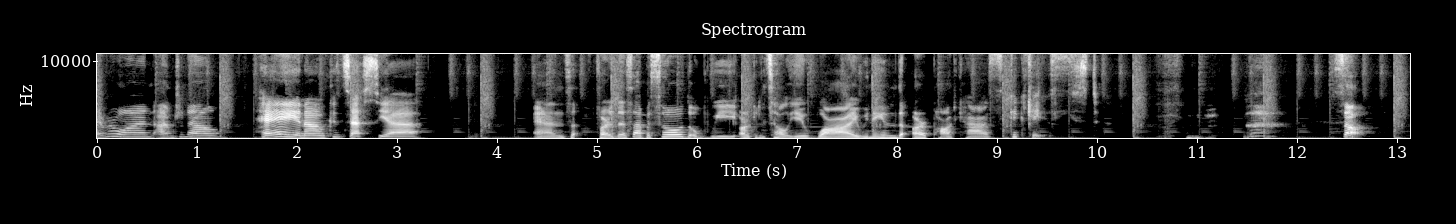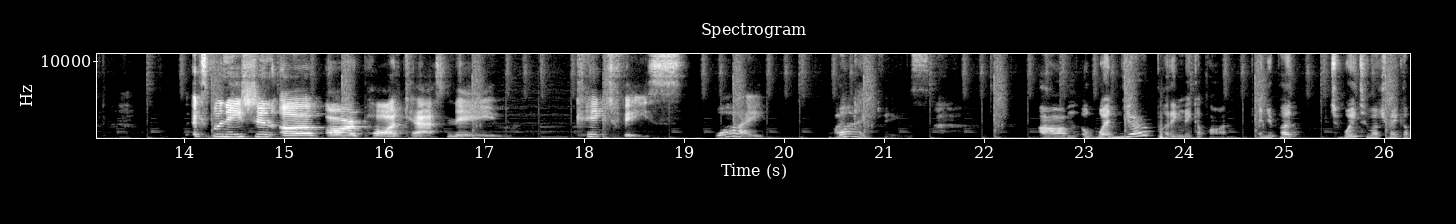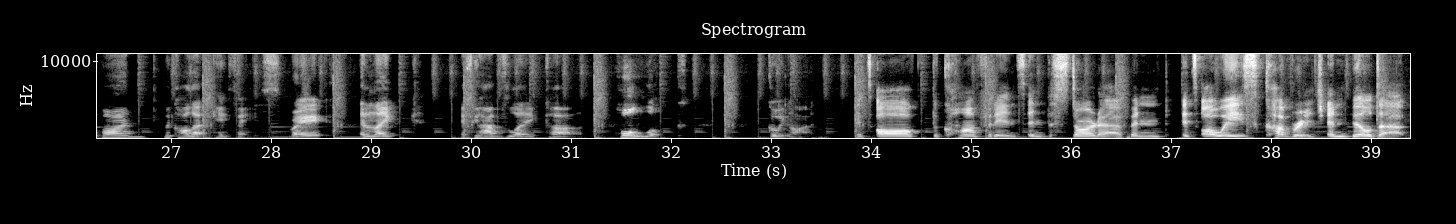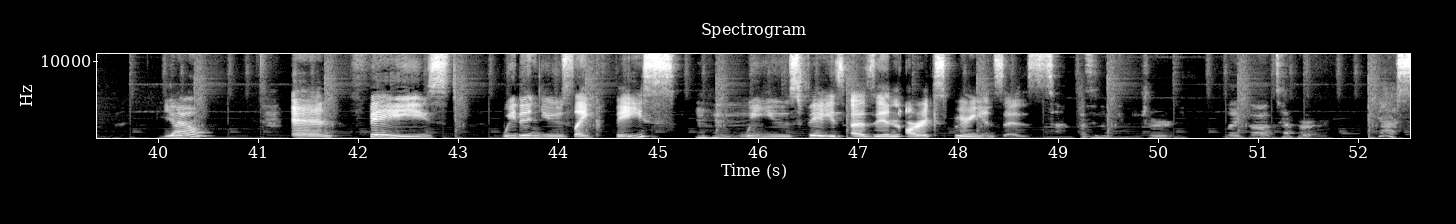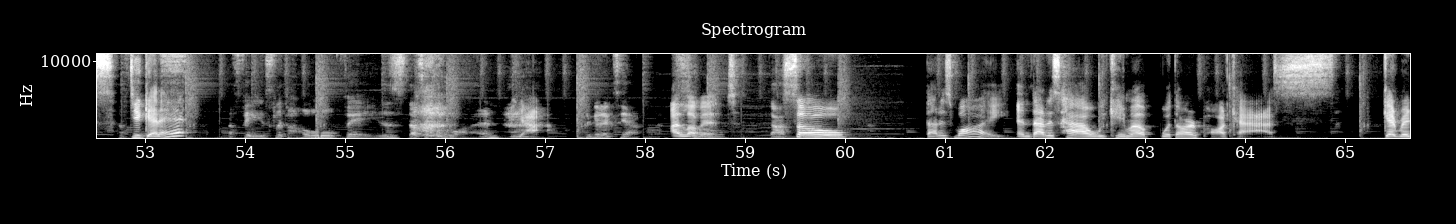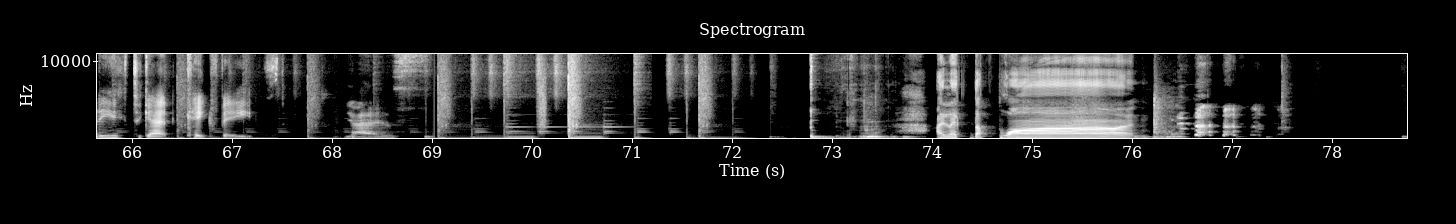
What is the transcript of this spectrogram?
everyone. I'm Janelle. Hey, and I'm Concessia. And for this episode, we are going to tell you why we named our podcast Cake Phased. so, Explanation of our podcast name Caked Phase. Why? why Why? cake face? Um, when you're putting makeup on and you put way too much makeup on, we call that cake face, right? And like, if you have like a whole look going on. It's all the confidence and the startup, and it's always coverage and build up, you Yeah. know? And phase, we didn't use like face, Mhm. we use phase as in our experiences. as in like a journey, like a temporary, Yes. Do you get it? a phase, like a whole phase. That's what good one. Yeah. It's a good example. I love So, it. That's So that is why. And that is how we came up with our podcast. Get ready to get cake phased. yes. I like that one.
